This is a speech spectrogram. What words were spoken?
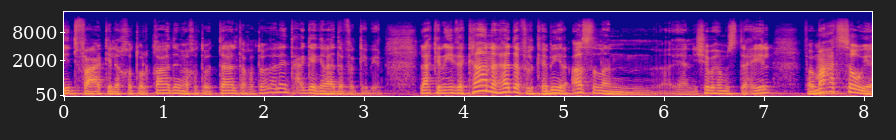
يدفعك إلى الخطوة القادمة الخطوة الثالثة الخطوة لين تحقق الهدف الكبير. لكن إذا كان الهدف الكبير أصلا يعني شبه مستحيل فما حتسوي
